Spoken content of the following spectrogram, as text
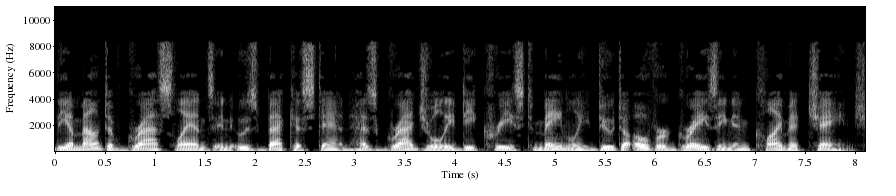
The amount of grasslands in Uzbekistan has gradually decreased mainly due to overgrazing and climate change.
